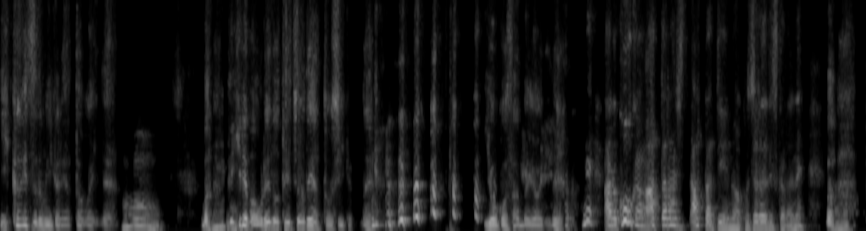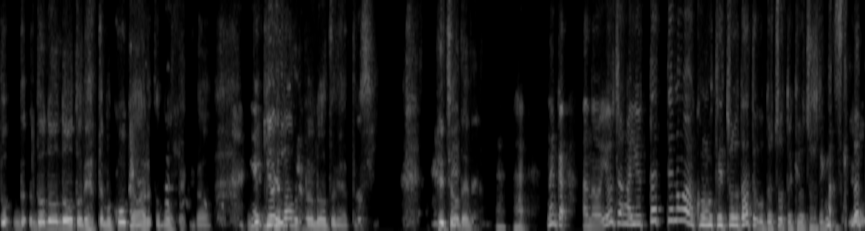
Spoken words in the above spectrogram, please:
1ヶ月でもいいからやった方がいいね。うん、まあ、ねできれば俺の手帳でやってほしいけどね。陽子さんのようにね。ね、あの効果があったらしあったっていうのはこちらですからね。まあどどどのノートでやっても効果はあると思うんだけど、できれば俺のノートでやってほしい。手帳でね。はい、なんかあのようちゃんが言ったってのがこの手帳だってことをちょっと強調してきますけど。よ。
